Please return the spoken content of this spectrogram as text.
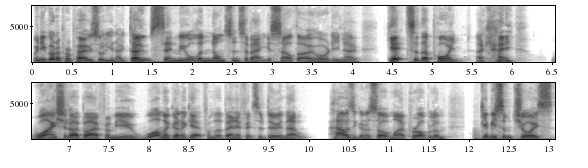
When you've got a proposal, you know, don't send me all the nonsense about yourself that I already know. Get to the point, okay? Why should I buy from you? What am I going to get from the benefits of doing that? How is it going to solve my problem? Give me some choice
